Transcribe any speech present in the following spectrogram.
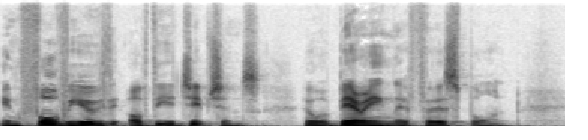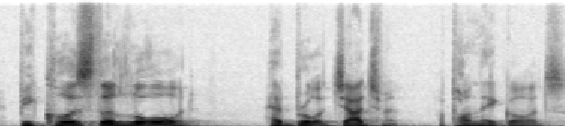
in full view of the Egyptians who were burying their firstborn because the Lord had brought judgment upon their gods.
